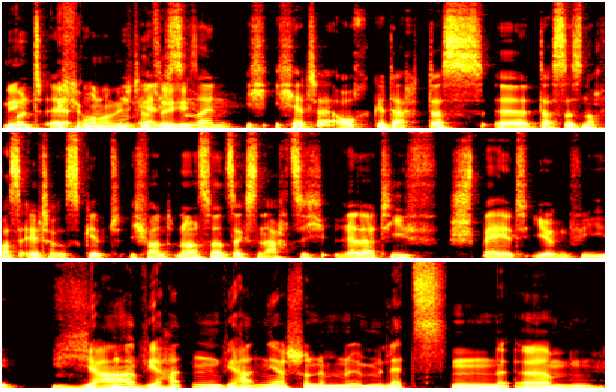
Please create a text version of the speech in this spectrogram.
Nee, Und äh, ich auch noch nicht, um ehrlich zu sein, ich, ich hätte auch gedacht, dass, äh, dass es noch was Älteres gibt. Ich fand 1986 relativ spät irgendwie. Ja, wir hatten, wir hatten ja schon im, im letzten, ähm,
